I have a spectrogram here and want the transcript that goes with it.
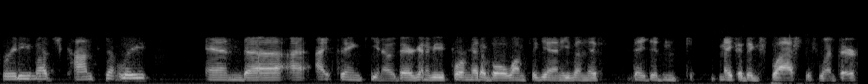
pretty much constantly. And uh, I, I think you know they're going to be formidable once again, even if they didn't make a big splash this winter.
